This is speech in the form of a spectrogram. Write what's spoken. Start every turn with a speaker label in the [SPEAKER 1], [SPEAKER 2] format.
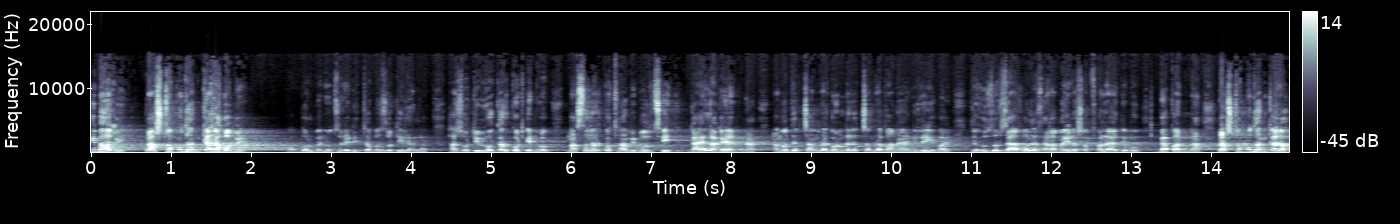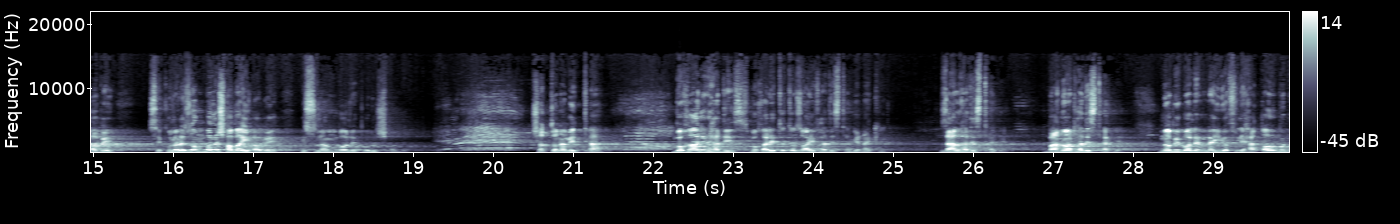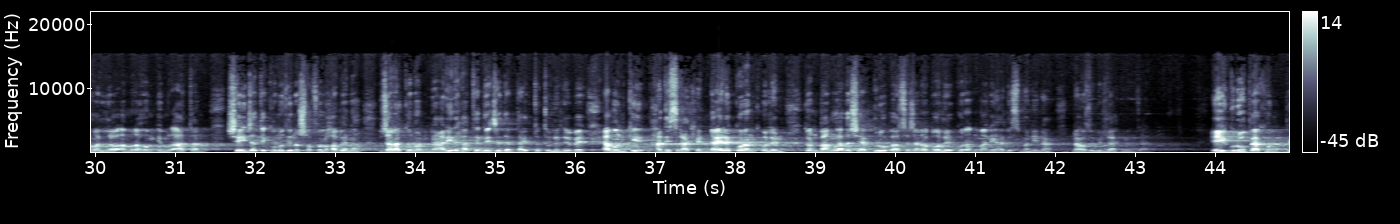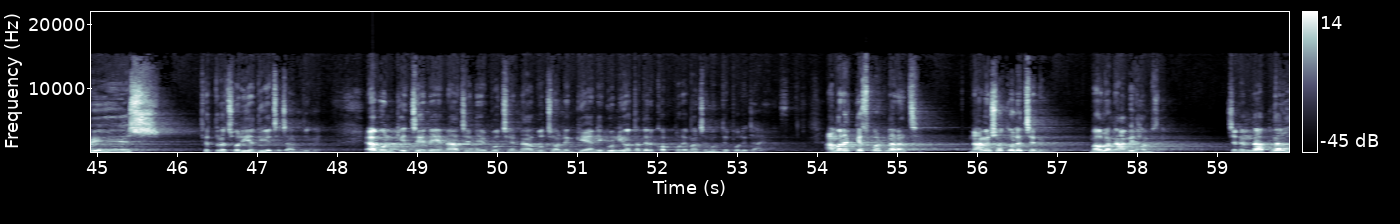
[SPEAKER 1] কীভাবে? রাষ্ট্রপ্রধান কারা হবে? বলবেন, হুজুর এডিতে আবার জটিল আলাপ হ্যাঁ জটিল হোক আর কঠিন হোক, মাসালার কথা আমি বলছি, গায়ে লাগায়েন না। আমাদের চামড়া, গন্ডারের চামড়া বানায় নিলেই হয় যে, হুজুর, যা বলে ঝাড়ামাইরা সব ফালায় দেবো। ব্যাপার না, রাষ্ট্রপ্রধান কারা হবে? সেকুলারিজম বলে সবাই হবে, ইসলাম বলে পুরুষ হবে। সত্য না মিথ্যা? বোখারির হাদিস, বোখারিতে তো জয়ফ হাদিস থাকে নাকি? জাল হাদিস থাকে, বানোয়াট হাদিস থাকে। নবী বলেন লাইয়ুফলিহা কওমুন ওয়াল্লাহু আমরাহুম ইমরাতান। সেই জাতি কোনোদিনও সফল হবে না। যারা কোনো নারীর হাতে নিজেদের দায়িত্ব তুলে দেবে, এমনকি হাদিস রাখেন, ডাইরেক্ট কোরআন খোলেন। কারণ বাংলাদেশে এক গ্রুপ আছে যারা বলে, কোরআন মানি, হাদিস মানি না। নাওজুবিল্লাহ মিন এই গ্রুপ এখন বেশ ফেতনা ছড়িয়ে দিয়েছে চারদিকে। এমনকি জেনে, না জেনে, বুঝে, না বুঝে অনেক জ্ঞানী গুণীও তাদের খপ্পরে মাঝে মধ্যে পড়ে যায়। আমার এক কেস পার্টনার আছে, নামে সকলে চেনেন। মাওলানা আমির হামজা, চেনেন না আপনারা?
